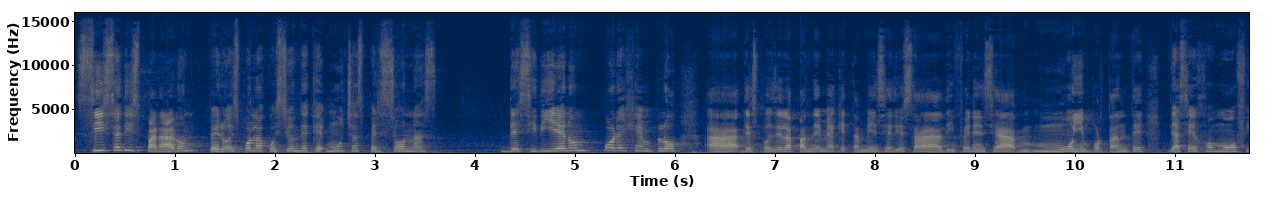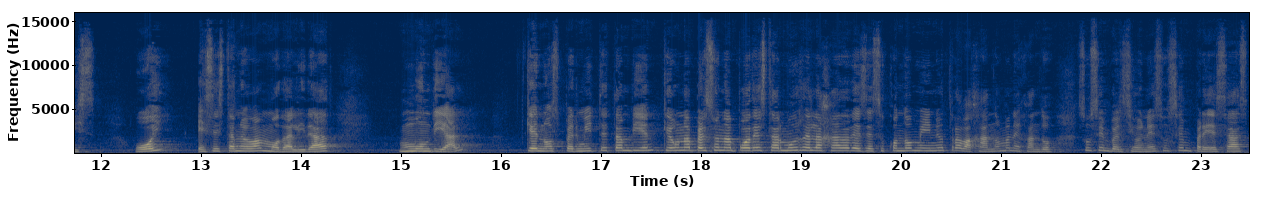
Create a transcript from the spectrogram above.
sí se dispararon, pero es por la cuestión de que muchas personas decidieron, por ejemplo, después de la pandemia, que también se dio esa diferencia muy importante de hacer home office. Hoy es esta nueva modalidad mundial que nos permite también que una persona puede estar muy relajada desde su condominio, trabajando, manejando sus inversiones, sus empresas,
